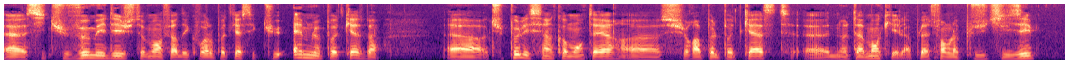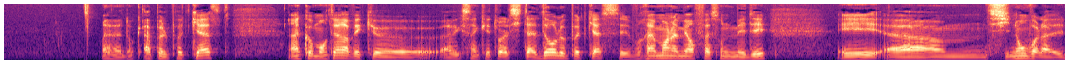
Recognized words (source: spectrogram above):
euh, si tu veux m'aider justement à faire découvrir le podcast et que tu aimes le podcast bah tu peux laisser un commentaire sur Apple Podcast notamment qui est la plateforme la plus utilisée donc Apple Podcast, un commentaire avec, euh, avec 5 étoiles. Si tu adores le podcast, c'est vraiment la meilleure façon de m'aider. Et euh, sinon, voilà, le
